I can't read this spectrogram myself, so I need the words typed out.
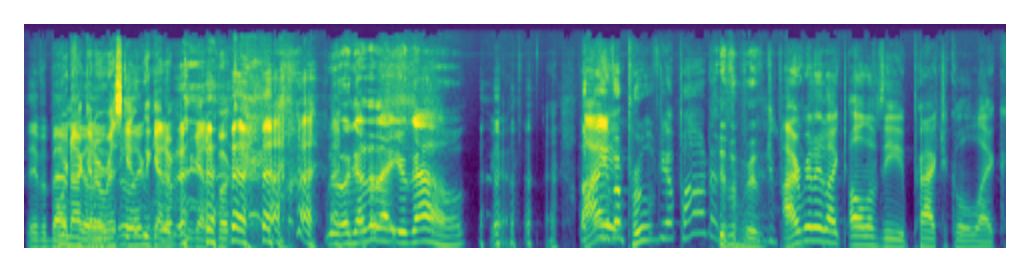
They have a we're not gonna risk it. Like, we gotta we gotta book. we were gonna let you go. I- I've approved your pardon. We've approved your I really liked all of the practical like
